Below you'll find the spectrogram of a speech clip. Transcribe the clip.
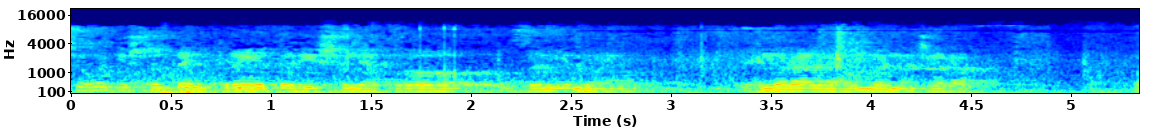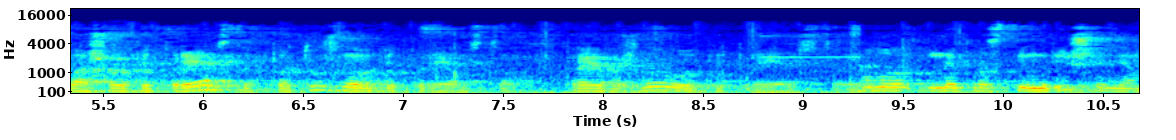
Сьогоднішній день прийнято рішення про заміну генерального менеджера вашого підприємства, потужного підприємства, вкрай важливого підприємства. Було непростим рішенням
